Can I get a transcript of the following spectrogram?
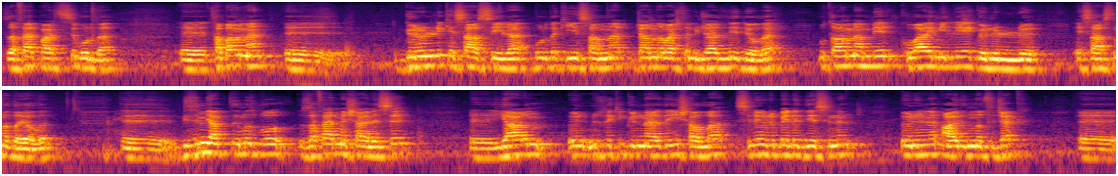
Zafer Partisi burada. Ee, tamamen e, gönüllülük esasıyla buradaki insanlar canla başla mücadele ediyorlar. Bu tamamen bir Kuvayi Milliye gönüllülüğü esasına dayalı. Ee, bizim yaktığımız bu zafer meşalesi e, yarın önümüzdeki günlerde inşallah Silivri Belediyesi'nin önünü aydınlatacak, e,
